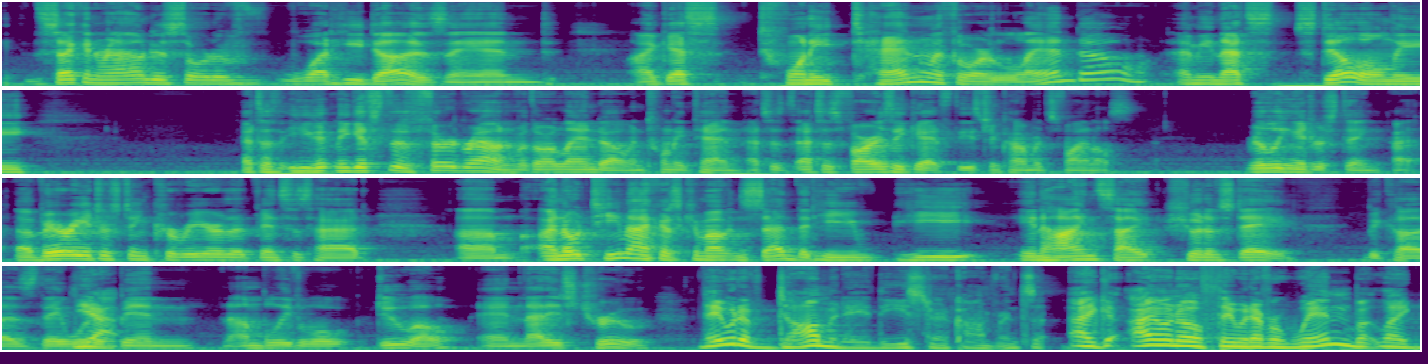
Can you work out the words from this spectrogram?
he- the second round is sort of what he does, and I guess 2010 with Orlando. I mean, that's still only that's a, he, gets to the third round with Orlando in 2010. That's as, that's as far as he gets the Eastern Conference Finals. Really interesting, a, a very interesting career that Vince has had. Um, I know T Mac has come out and said that he he in hindsight should have stayed because they would Yeah. have been an unbelievable duo, and that is true. They would have dominated the Eastern Conference. I I don't know if they would ever win, but like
